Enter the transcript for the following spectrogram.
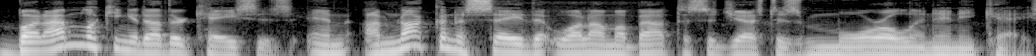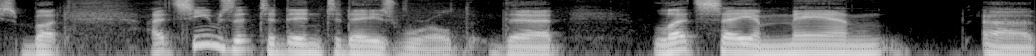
But I'm looking at other cases, and I'm not going to say that what I'm about to suggest is moral in any case. But it seems that to, in today's world, that let's say a man uh,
